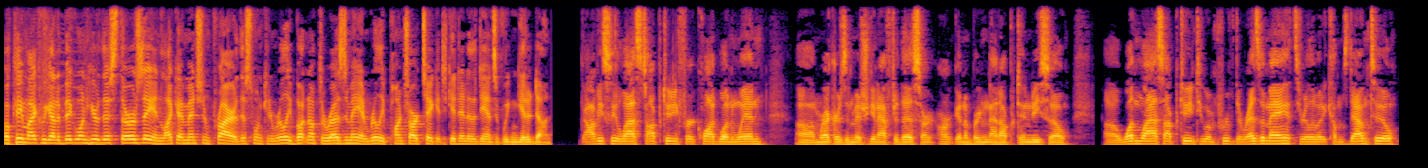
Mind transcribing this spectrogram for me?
Okay, Mike, we got a big one here this Thursday. And like I mentioned prior, this one can really button up the resume and really punch our ticket to get into the dance if we can get it done. Obviously, last opportunity for a quad one win. Um, Rutgers in Michigan after this aren't, aren't going to bring that opportunity. So, uh, one last opportunity to improve the resume. It's really what it comes down to.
